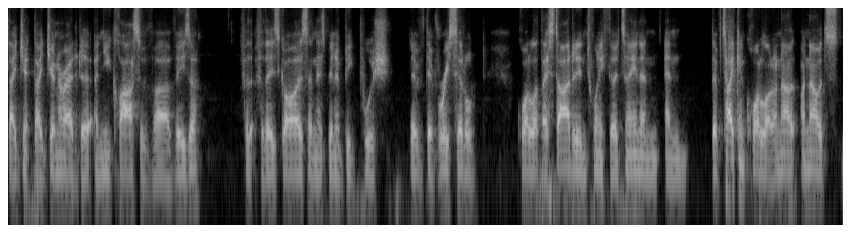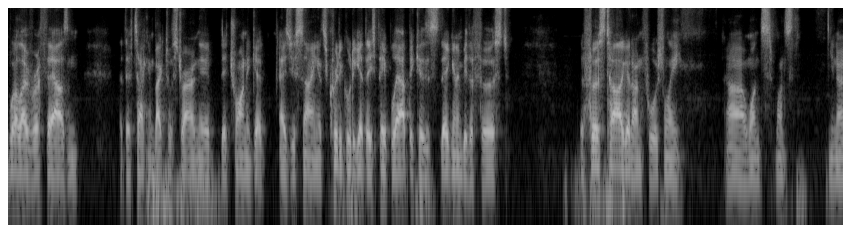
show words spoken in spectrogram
they they generated a, a new class of uh, visa for for these guys, and there's been a big push. They've they've resettled quite a lot. They started in 2013, and and they've taken quite a lot. I know I know it's well over a thousand that they've taken back to Australia, and they're they're trying to get, as you're saying, it's critical to get these people out because they're going to be the first the first target, unfortunately. Uh, once once you know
